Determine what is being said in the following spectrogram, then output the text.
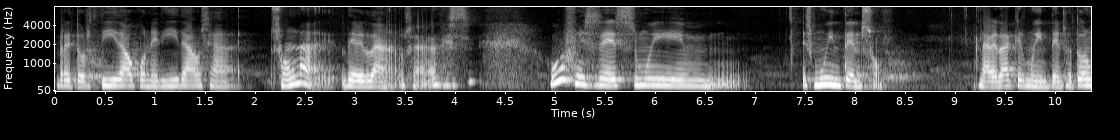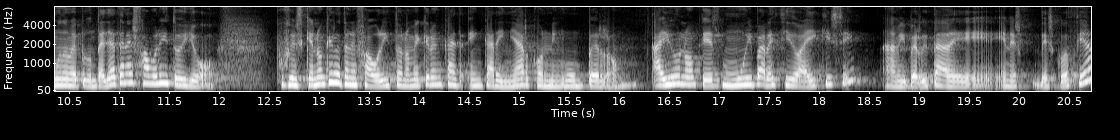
retorcida o con herida, o sea, son una, de verdad, o sea, es, uf, es, es muy, es muy intenso, la verdad que es muy intenso. Todo el mundo me pregunta, ¿ya tenés favorito? Y yo, pues es que no quiero tener favorito, no me quiero encariñar con ningún perro. Hay uno que es muy parecido a Ikisi, a mi perrita de, Escocia,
